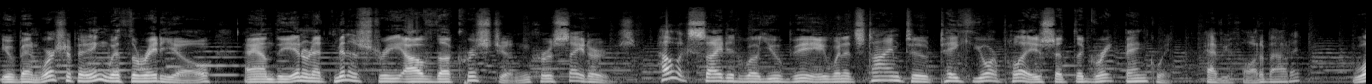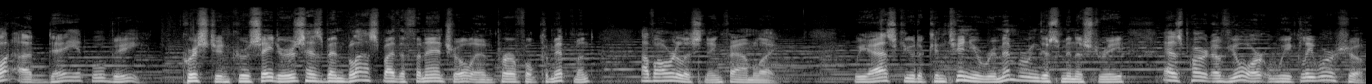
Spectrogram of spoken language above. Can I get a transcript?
You've been worshiping with the radio and the internet ministry of the Christian Crusaders. How excited will you be when it's time to take your place at the great banquet? Have you thought about it? What a day it will be. Christian Crusaders has been blessed by the financial and prayerful commitment of our listening family. We ask you to continue remembering this ministry as part of your weekly worship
